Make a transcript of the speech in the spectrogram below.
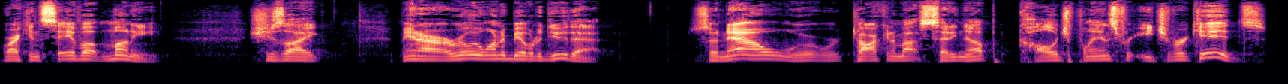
where I can save up money. She's like, man, I really want to be able to do that. So now we're, we're talking about setting up college plans for each of her kids.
